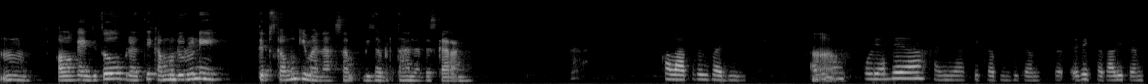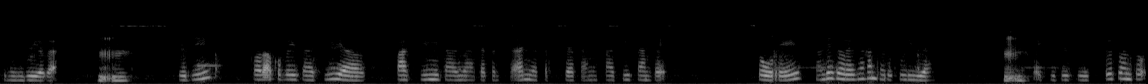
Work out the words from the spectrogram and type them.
Mm. kalau kayak gitu berarti kamu dulu nih tips kamu gimana bisa bertahan sampai sekarang? Kalau aku pribadi aku kan kuliahnya ya hanya tiga minggu dan eh, tiga kali dalam seminggu ya kak. Mm -hmm. jadi kalau aku pribadi ya pagi misalnya ada kerjaan ya kerjakan pagi sampai sore. Nanti sorenya kan baru kuliah. Hmm. kayak gitu sih. Terus untuk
